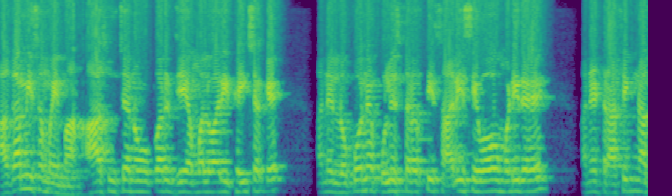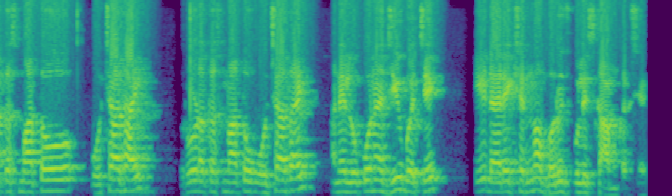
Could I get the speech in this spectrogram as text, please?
આગામી સમયમાં આ સૂચનો ઉપર જે અમલવારી થઈ શકે અને લોકોને પોલીસ તરફથી સારી સેવાઓ મળી રહે અને ટ્રાફિકના અકસ્માતો ઓછા થાય, રોડ અકસ્માતો ઓછા થાય અને લોકોના જીવ બચે એ ડાયરેક્શનમાં ભરૂચ પોલીસ કામ કરશે.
